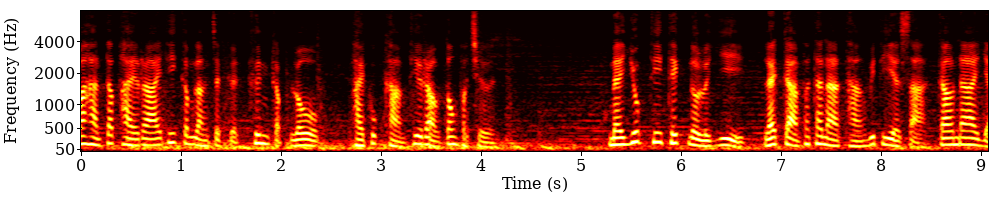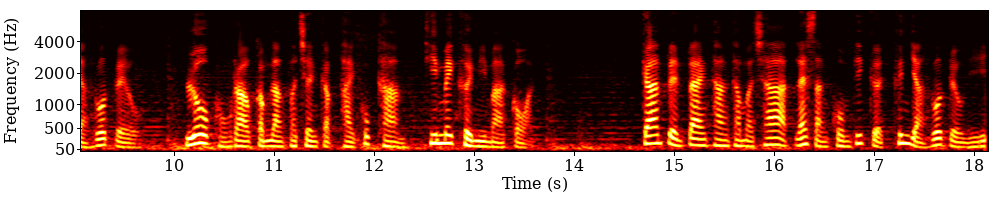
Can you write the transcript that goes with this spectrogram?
มหันตภัยร้ายที่กำลังจะเกิดขึ้นกับโลกภัยคุกคามที่เราต้องเผชิญ ในยุคที่เทคโนโลยี และการพัฒนาทางวิทยาศาสตร์ก้าวหน้าอย่างรวดเร็ว โลกของเรากำลังเผชิญกับภัยคุกคามที่ไม่เคยมีมาก่อน การเปลี่ยนแปลงทางธรรมชาติและสังคมที่เกิดขึ้นอย่างรวดเร็วนี้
